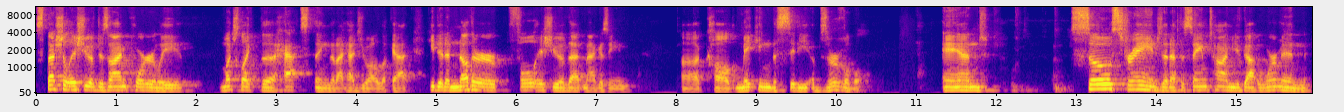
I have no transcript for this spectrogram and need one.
special issue of Design Quarterly much like the hats thing that I had you all look at, he did another full issue of that magazine uh, called Making the City Observable. And so strange that at the same time you've got Wurman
